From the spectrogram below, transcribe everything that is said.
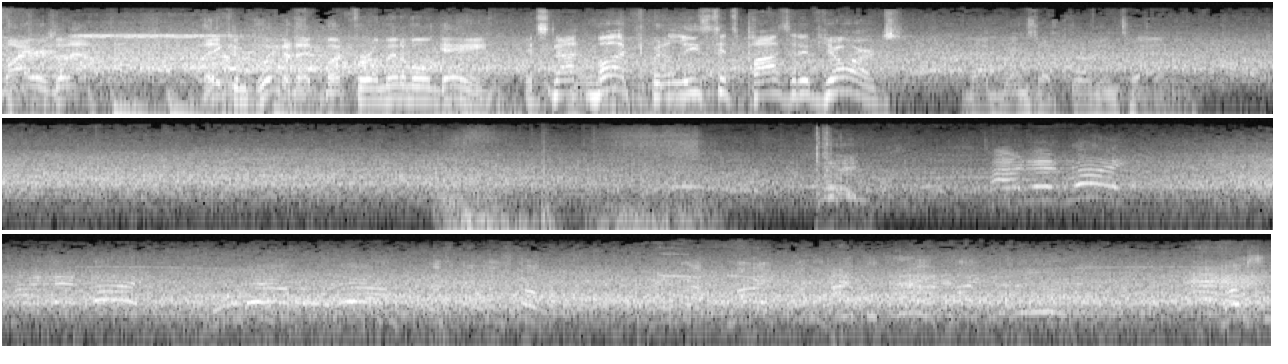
Fires it out. They completed it, but for a minimal gain. It's not much, but at least it's positive yards. That brings up third and 10. Tight end right. Tight end right. Four down, four down. Let's go, let's go. Here we got Mike number 53. Mike 53. Motion,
